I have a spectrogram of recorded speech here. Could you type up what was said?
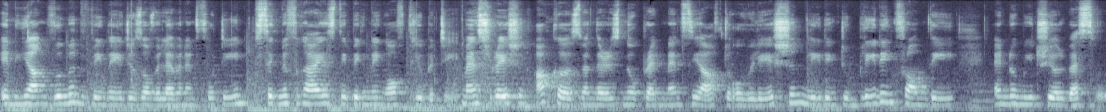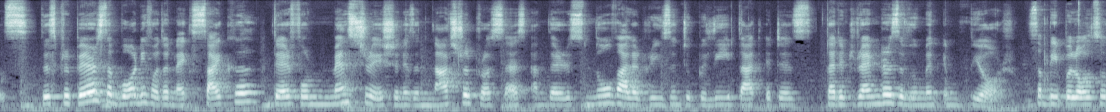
In young women between the ages of 11 and 14, it signifies the beginning of puberty. Menstruation occurs when there is no pregnancy after ovulation, leading to bleeding from the endometrial vessels. This prepares the body for the next cycle. Therefore, menstruation is a natural process and there is no valid reason to believe that it is that it renders a woman impure. Some people also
